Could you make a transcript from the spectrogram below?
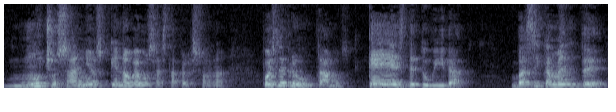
muchos años que no vemos a esta persona. Pues le preguntamos, ¿qué es de tu vida? Básicamente,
